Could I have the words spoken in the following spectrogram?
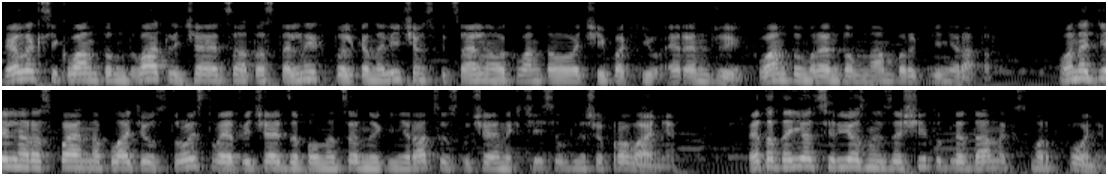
Galaxy Quantum 2 отличается от остальных только наличием специального квантового чипа QRNG – Quantum Random Number Generator. Он отдельно распаян на плате устройства и отвечает за полноценную генерацию случайных чисел для шифрования. Это дает серьезную защиту для данных в смартфоне.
